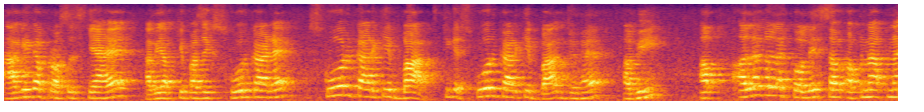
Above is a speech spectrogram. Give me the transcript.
आगे का प्रोसेस क्या है? अभी आपके पास एक स्कोर कार्ड है। स्कोर कार्ड के बाद, ठीक है? स्कोर कार्ड के बाद जो है, अभी अब अलग अलग कॉलेज सब अपना अपना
